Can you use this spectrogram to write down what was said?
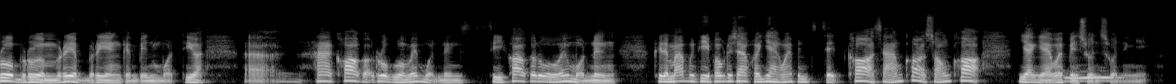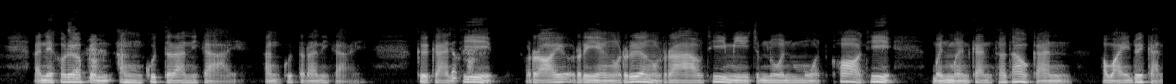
รวบรวมเรียบเรียงกันเป็นหมวดที่ว่าห้าข้อก็รวบรวมไว้หมวดหนึ่งสี่ข้อก็รวบรวมไว้หมวดหนึ่งคือธรรมะบางทีพระพุทธเจ้าเขาแยกไว้เป็นเจ็ดข้อสามข้อสองข้อแยกแยะไว้เป็นส่วนๆอย่างนี้ อันนี้เขาเรียกว่าเป็นอังคุตระนิกาย อังคุตระนิกาย คือการที่ ร้อยเรียงเรื่องราวที่มีจำนวนหมวดข้อที่เหมือนเหมือนกันเท่า ๆกันเอาไว้ด้วยกัน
